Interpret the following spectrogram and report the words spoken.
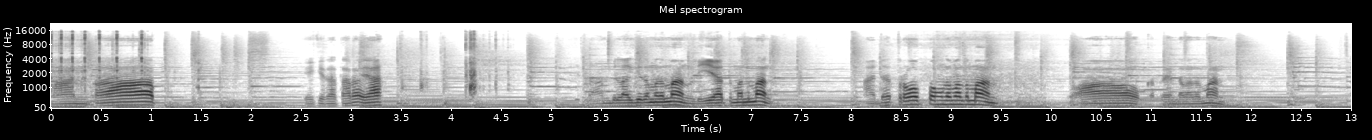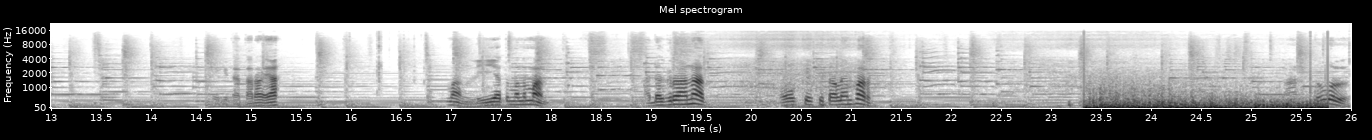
Mantap. Oke kita taruh ya. Kita ambil lagi teman-teman. Lihat teman-teman. Ada teropong teman-teman. Wow keren teman-teman. Oke kita taruh ya. Teman lihat teman-teman. Ada granat. Oke kita lempar. Mantul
